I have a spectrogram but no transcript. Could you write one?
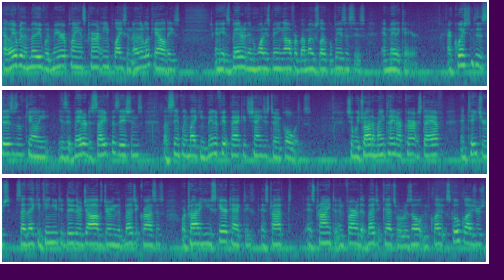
However, the move would mirror plans currently in place in other localities, and it is better than what is being offered by most local businesses and Medicare. Our question to the citizens of the county, is it better to save positions by simply making benefit package changes to employees? Should we try to maintain our current staff and teachers so they continue to do their jobs during the budget crisis, or try to use scare tactics as try as trying to infer that budget cuts will result in clo- school closures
